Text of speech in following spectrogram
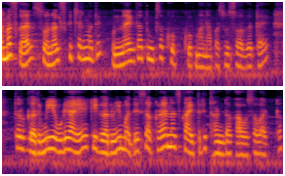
नमस्कार सोनल्स किचनमध्ये पुन्हा एकदा तुमचं खूप खूप मनापासून स्वागत आहे. तर गरमी एवढी आहे की गरमीमध्ये सगळ्यांनाच काहीतरी थंड खावंसं वाटतं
